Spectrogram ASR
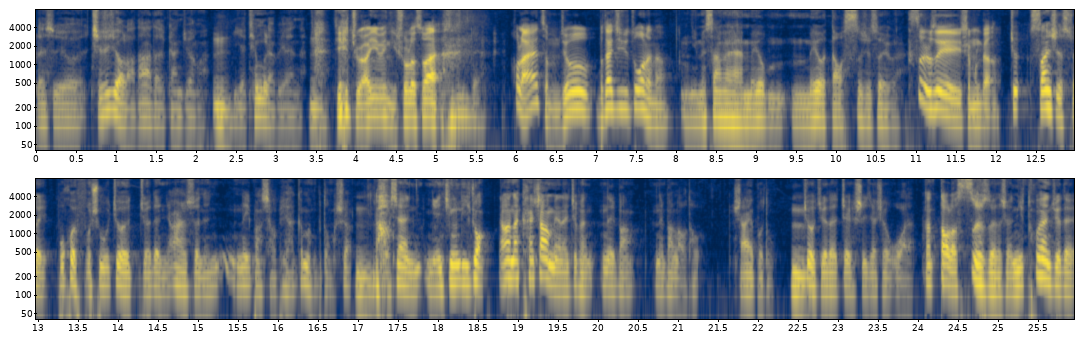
类似于，其实就有老大的感觉嘛，嗯，也听不了别人的，嗯，也主要因为你说了算。对。后来怎么就不再继续做了呢？你们三位还没有没有到四十岁吧？四十岁什么梗？就三十岁不会服输，就觉得你二十岁的那帮小屁孩根本不懂事儿。嗯，我现在年轻力壮，然后呢，看上面的这本那帮那帮老头，啥也不懂，嗯，就觉得这个世界是我的。但到了四十岁的时候，你突然觉得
